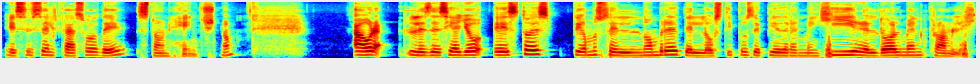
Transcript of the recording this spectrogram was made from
Ese es el caso de Stonehenge, ¿no? Ahora, les decía yo, esto es, digamos, el nombre de los tipos de piedra, el menhir, el dolmen, cromlech.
